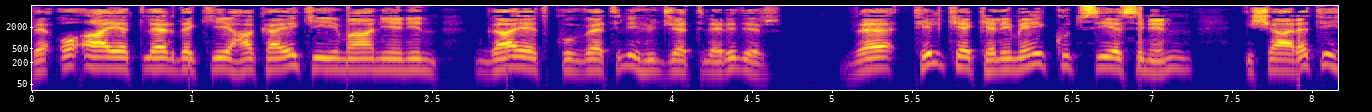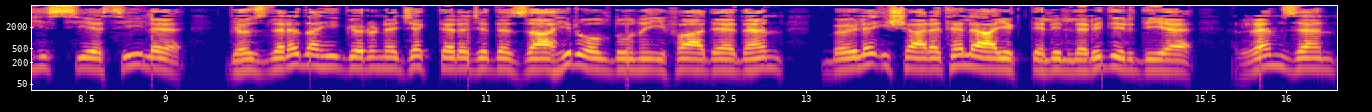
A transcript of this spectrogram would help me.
ve o ayetlerdeki hakaik imaniyenin gayet kuvvetli hüccetleridir ve tilke kelime-i kutsiyesinin işareti hissiyesiyle gözlere dahi görünecek derecede zahir olduğunu ifade eden böyle işarete layık delilleridir diye remzen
